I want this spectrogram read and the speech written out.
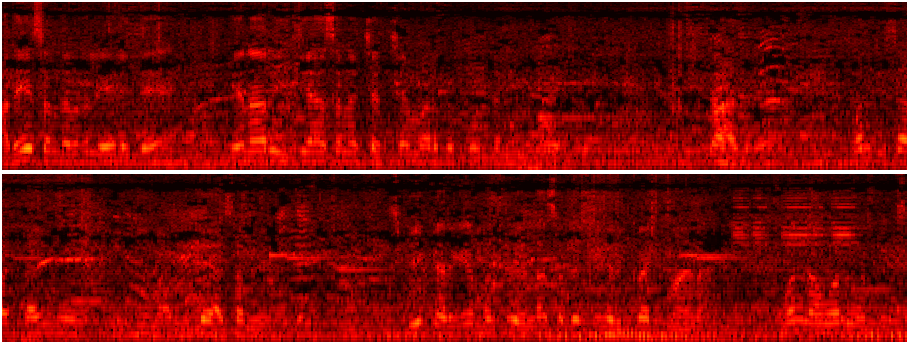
ಅದೇ ಸಂದರ್ಭದಲ್ಲಿ ಹೇಳಿದ್ದೆ, ಏನಾದ್ರು ಇತಿಹಾಸನ ಚರ್ಚೆ ಮಾಡಬೇಕು ಅಂತ ನಿಮಗೆ ಇಷ್ಟ ಆದರೆ ಒಂದು ದಿವಸ ಟೈಮ್ ರಿವ್ಯೂ ಮಾಡಿ ಇಲ್ಲೇ ಅಸೆಂಬ್ಲಿನಲ್ಲಿ ಸ್ಪೀಕರ್ಗೆ ಮತ್ತು ಎಲ್ಲ ಸದಸ್ಯರಿಗೆ ರಿಕ್ವೆಸ್ಟ್ ಮಾಡೋಣ. ಒನ್ ಅವರ್ ಫಿಕ್ಸ್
